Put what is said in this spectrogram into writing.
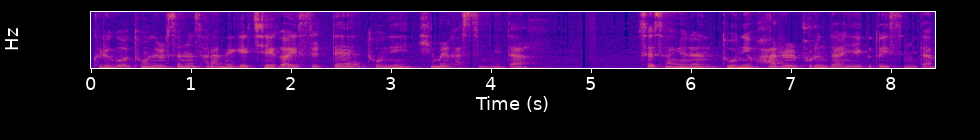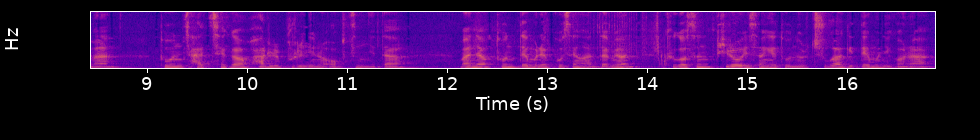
그리고 돈을 쓰는 사람에게 지혜가 있을 때 돈이 힘을 갖습니다. 세상에는 돈이 화를 부른다는 얘기도 있습니다만 돈 자체가 화를 부를 리는 없습니다. 만약 돈 때문에 고생한다면 그것은 필요 이상의 돈을 추구하기 때문이거나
